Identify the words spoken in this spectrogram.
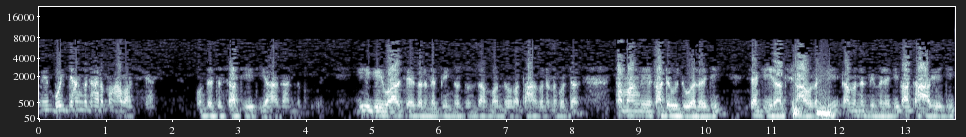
මේ බොජ්ජංග ධර්ම අවශ්‍යයි. හොඳට සතිය තියාගන්න පුළුවන්. ඊගේ වාසය කරන පින්වතුන් සම්බන්ධව කතා කරනකොට තමන්ගේ කටයුතු වලදී සැකී ආරක්ෂාවලදී ගමන බිමනදී කතාවේදී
